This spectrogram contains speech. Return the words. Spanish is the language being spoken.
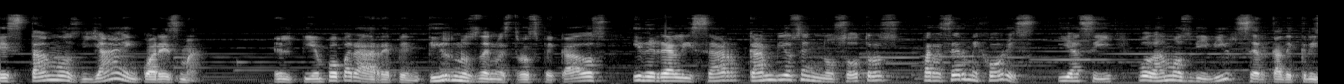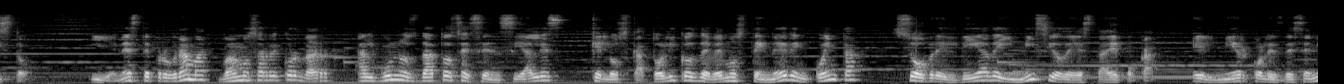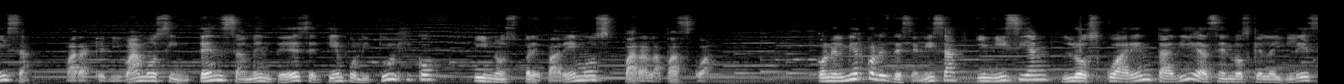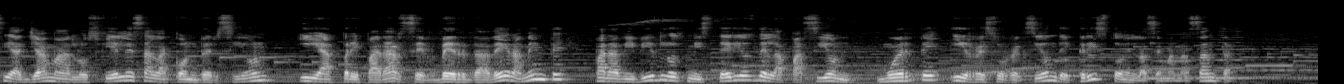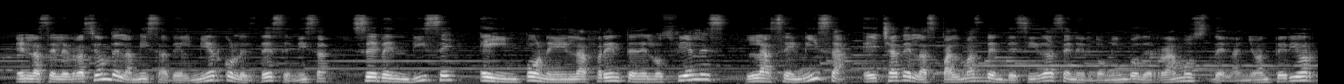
Estamos ya en cuaresma, el tiempo para arrepentirnos de nuestros pecados y de realizar cambios en nosotros para ser mejores y así podamos vivir cerca de Cristo. Y en este programa vamos a recordar algunos datos esenciales que los católicos debemos tener en cuenta sobre el día de inicio de esta época, el miércoles de ceniza, para que vivamos intensamente ese tiempo litúrgico y nos preparemos para la Pascua. Con el miércoles de ceniza inician los 40 días en los que la Iglesia llama a los fieles a la conversión y a prepararse verdaderamente para vivir los misterios de la pasión, muerte y resurrección de Cristo en la Semana Santa. En la celebración de la misa del miércoles de ceniza se bendice e impone en la frente de los fieles la ceniza hecha de las palmas bendecidas en el domingo de ramos del año anterior.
